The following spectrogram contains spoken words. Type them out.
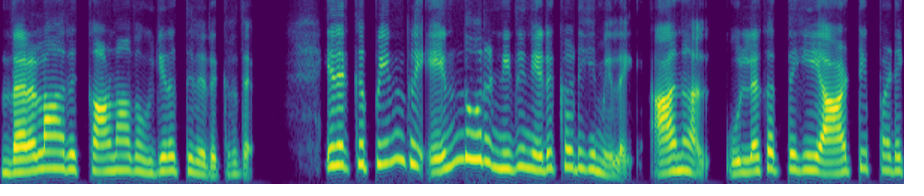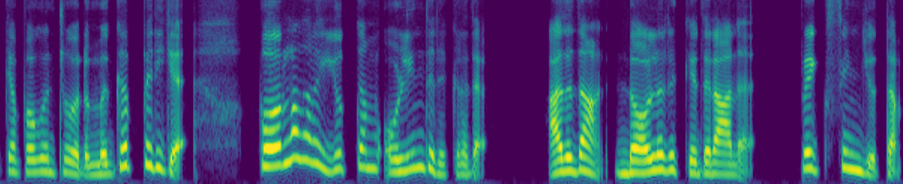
வரலாறு காணாத உயரத்தில் இருக்கிறது. இதற்கு பின்பு எந்த ஒரு நிதி நெருக்கடியும் இல்லை. ஆனால் உலகத்தையே ஆட்டி படைக்க போகின்ற ஒரு மிகப்பெரிய பொருளாதார யுத்தம் ஒளிந்திருக்கிறது. அதுதான் டாலருக்கு எதிரான பிரிக்ஸின் யுத்தம்.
